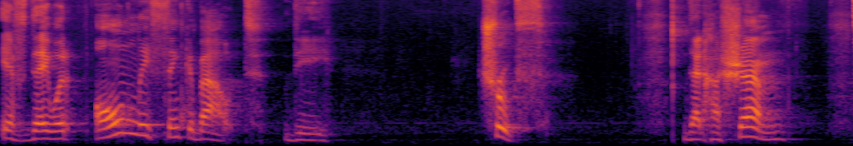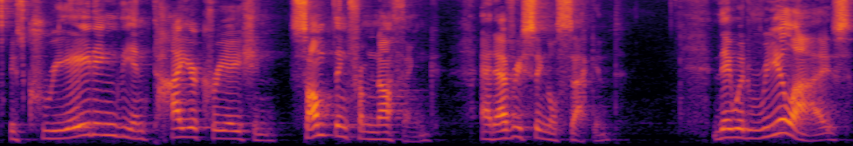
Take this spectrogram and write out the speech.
if they would only think about the truth that Hashem is creating the entire creation, something from nothing, at every single second, they would realize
